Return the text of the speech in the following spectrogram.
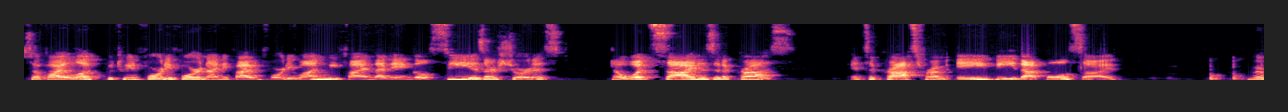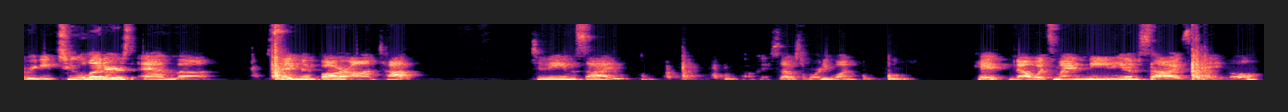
So if I look between 44, 95, and 41, we find that angle C is our shortest. Now what side is it across? It's across from AB, that whole side. Remember you need two letters and the segment bar on top to name a side. Okay, so that was 41. Okay, now what's my medium size angle?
